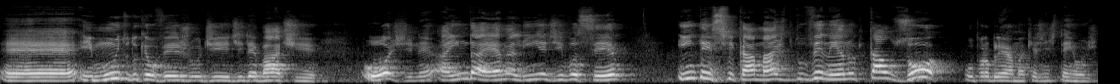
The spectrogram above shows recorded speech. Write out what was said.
É, e muito do que eu vejo de, de debate hoje né, ainda é na linha de você intensificar mais do veneno que causou o problema que a gente tem hoje,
